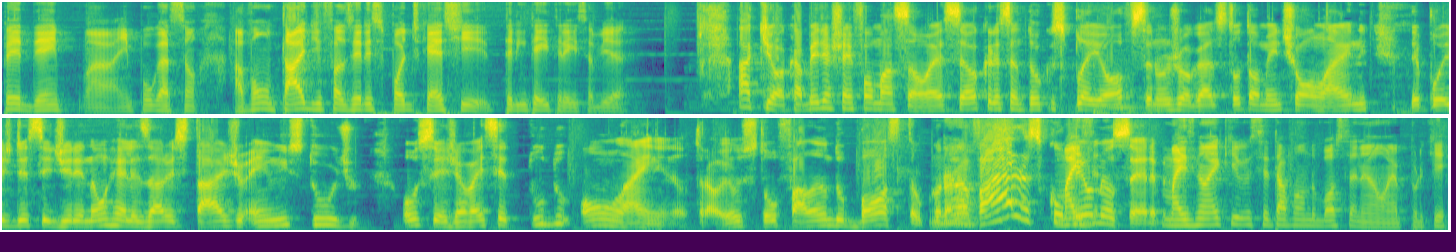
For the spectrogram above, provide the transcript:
perder a empolgação, a vontade de fazer esse podcast 33, sabia? Aqui, ó, acabei de achar a informação. A Excel acrescentou que os playoffs serão jogados totalmente online depois de decidirem não realizar o estágio em um estúdio. Ou seja, vai ser tudo online, neutral. Eu estou falando bosta. O coronavírus comeu mas- meu cérebro. Mas não é que você tá falando bosta, não. É porque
